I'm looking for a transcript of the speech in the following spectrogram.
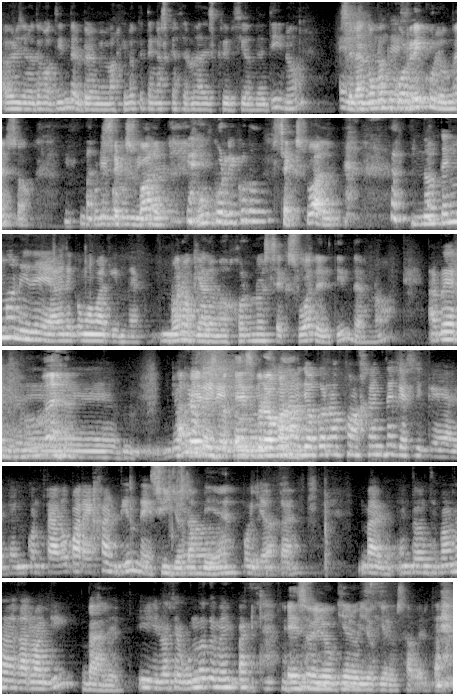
A ver, yo no tengo Tinder, pero me imagino que tengas que hacer una descripción de ti, ¿no? Será como un currículum eso. Un sexual. Un currículum sexual. No tengo ni idea de cómo va Tinder. Bueno, que a lo mejor no es sexual el Tinder, ¿no? A ver, eh, yo creo que es broma. Yo, conozco a gente que sí que ha encontrado pareja en Tinder. Sí, yo también. Pues ya está. Vale, entonces vamos a dejarlo aquí. Vale. Y lo segundo que me impacta. Eso yo quiero, yo quiero saber también.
